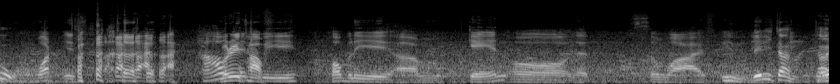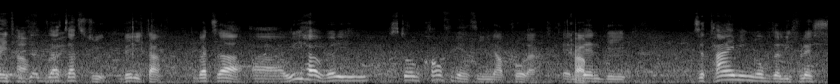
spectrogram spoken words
Ooh. What is how Very can tough. we probably um, gain or that survive. Mm, very tough. tough. Very tough. That, right. That's true. Very tough. But uh, uh, we have very strong confidence in our product, and then the the timing of the refresh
